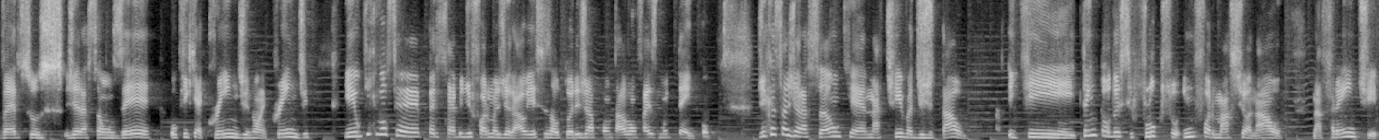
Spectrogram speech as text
versus geração Z, o que, que é cringe, não é cringe. E o que, que você percebe de forma geral, e esses autores já apontavam faz muito tempo, de que essa geração que é nativa digital e que tem todo esse fluxo informacional na frente,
